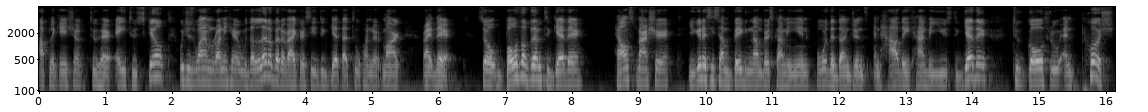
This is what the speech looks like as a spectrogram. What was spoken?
application to her A2 skill, which is why I'm running here with a little bit of accuracy to get that 200 mark right there. So both of them together, Helmsmasher, you're gonna see some big numbers coming in for the dungeons and how they can be used together to go through and push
